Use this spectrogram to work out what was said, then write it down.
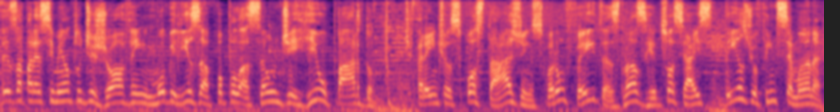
Desaparecimento de jovem mobiliza a população de Rio Pardo. Diferentes postagens foram feitas nas redes sociais desde o fim de semana.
